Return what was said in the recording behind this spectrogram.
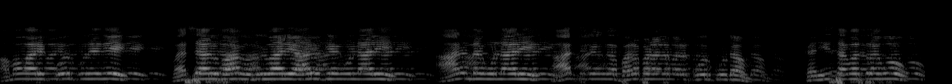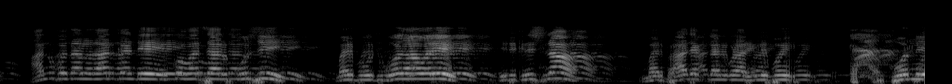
అమ్మవారి కోరుకునేది వర్షాలు బాగా కురవాలి ఆరోగ్యంగా ఉండాలి ఆనందంగా ఉండాలి ఆర్థికంగా బలపడాలని మనం కోరుకుంటాం. కానీ ఈ సంవత్సరము అనుకున్న దానికంటే ఎక్కువ వర్షాలు కురిసి మరి ఇటు గోదావరి ఇటు కృష్ణ మరి ప్రాజెక్టులన్నీ కూడా నిండిపోయి పూర్ణి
